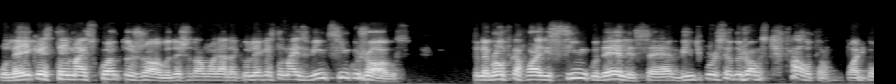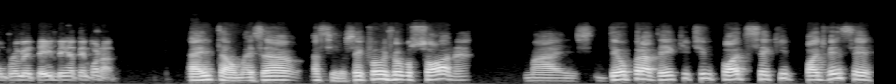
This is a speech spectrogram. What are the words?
o Lakers tem mais quantos jogos? Deixa eu dar uma olhada aqui. O Lakers tem mais 25 jogos. Se o LeBron ficar fora de 5 deles, é 20% dos jogos que faltam. Pode comprometer bem a temporada. É, então, mas é assim, eu sei que foi um jogo só, né? Mas deu para ver que time pode ser que pode vencer,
